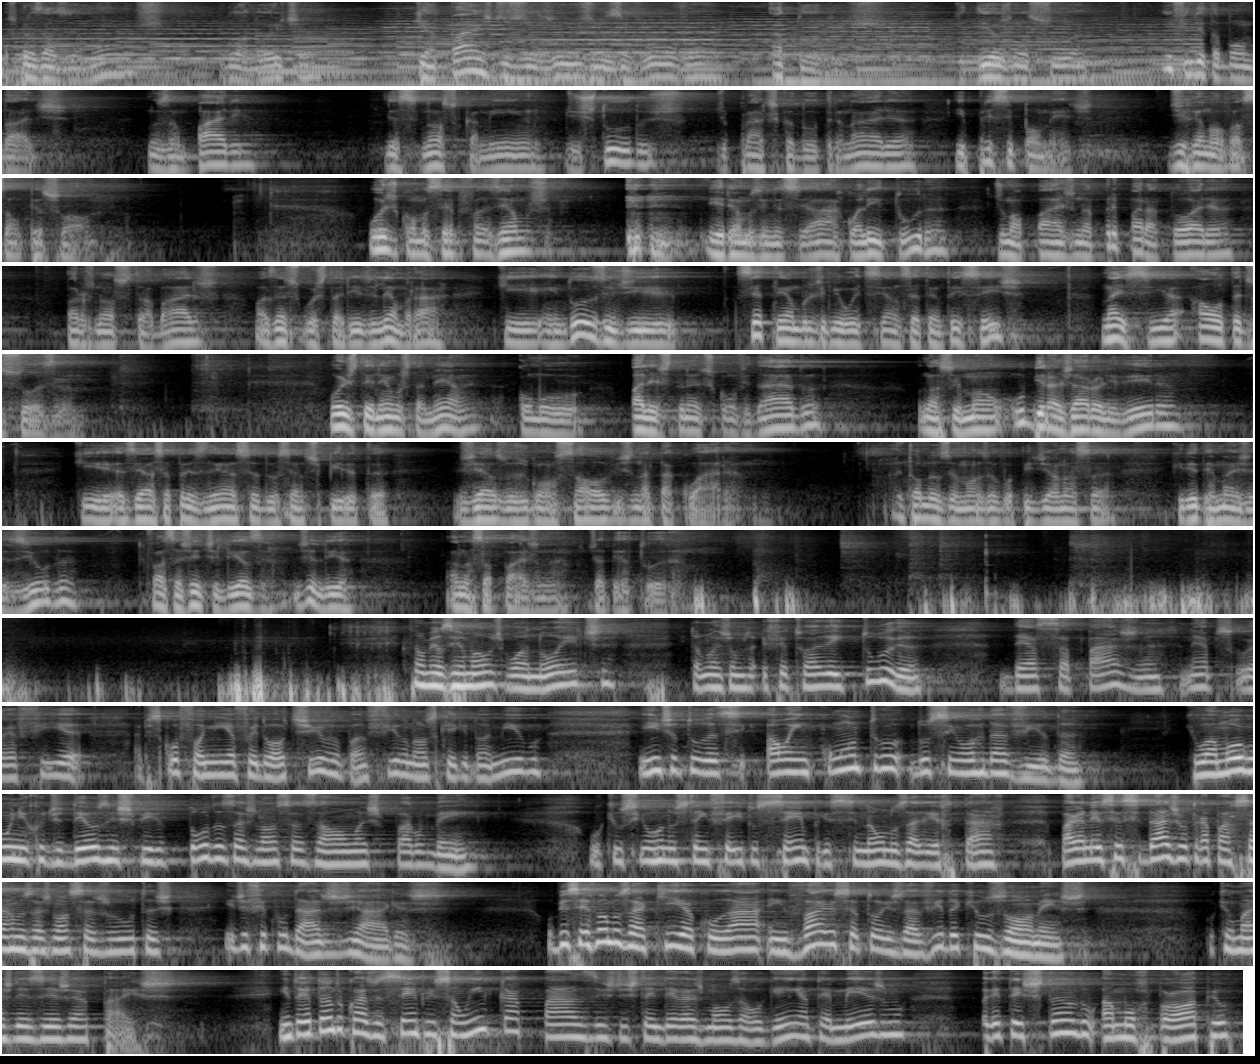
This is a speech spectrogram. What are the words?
Meus prezados irmãos, boa noite. Que a paz de Jesus nos envolva a todos. Que Deus, na sua infinita bondade, nos ampare desse nosso caminho de estudos, de prática doutrinária e principalmente de renovação pessoal. Hoje, como sempre fazemos, iremos iniciar com a leitura de uma página preparatória para os nossos trabalhos, mas antes gostaria de lembrar que em 12 de setembro de 1876 nascia Alta de Souza. Hoje teremos também como palestrante convidado o nosso irmão Ubirajara Oliveira, que exerce a presidência do Centro Espírita Jesus Gonçalves na Taquara. Então, meus irmãos, eu vou pedir à nossa querida irmã Gesilda que faça a gentileza de ler a nossa página de abertura. Então, meus irmãos, boa noite. Então, nós vamos efetuar a leitura dessa página, né? A psicografia, a psicofonia foi do Altivo Panfiro, nosso querido amigo, e intitula-se Ao Encontro do Senhor da Vida. Que o amor único de Deus inspire todas as nossas almas para o bem. O que o Senhor nos tem feito sempre, se não nos alertar para a necessidade de ultrapassarmos as nossas lutas e dificuldades diárias. Observamos aqui e acolá, em vários setores da vida, que os homens, o que eu mais desejo é a paz. Entretanto, quase sempre são incapazes de estender as mãos a alguém, até mesmo pretextando amor próprio.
